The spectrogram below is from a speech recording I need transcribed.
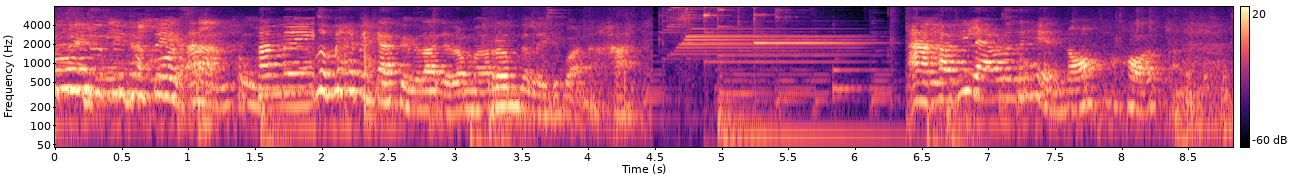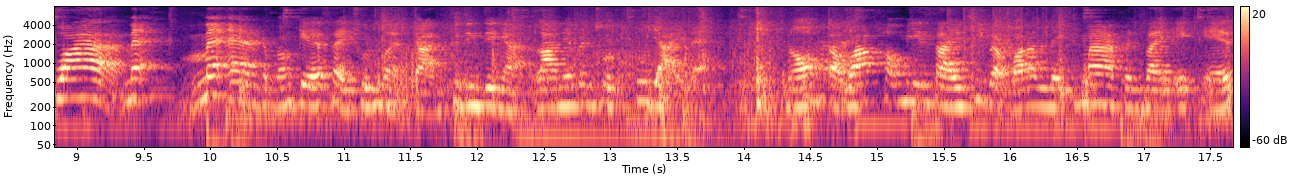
สิ สียเวลาเดี๋ยวเรามาเริ่มกันเลยดีกว่านะคะอะคราวที่แล้วเราจะเห็นเนาะขอว่าแม่แม่แอนกับน้องเกสใส่ชุดเหมือนกัน คือจริงๆอะร้านนี้เป็นชุดผู้ใหญ่แหละเนาะแต่ว่าเขามีไซส์ที่แบบว่าเล็กมากเป็นไซส์ XS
